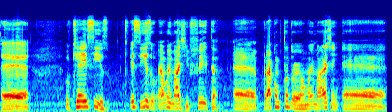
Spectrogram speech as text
É, o que é esse ISO? Esse ISO é uma imagem feita é, para computador, é uma imagem é,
